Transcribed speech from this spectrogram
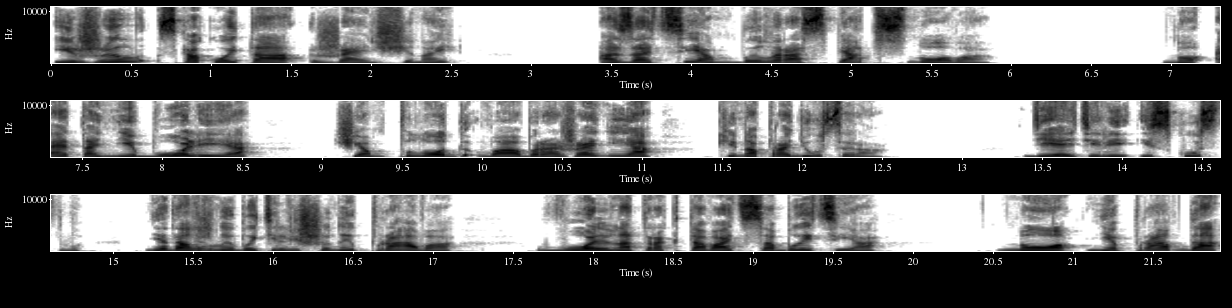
и жил с какой-то женщиной, а затем был распят снова. Но это не более, чем плод воображения кинопродюсера. Деятели искусств не должны быть лишены права вольно трактовать события, но неправда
